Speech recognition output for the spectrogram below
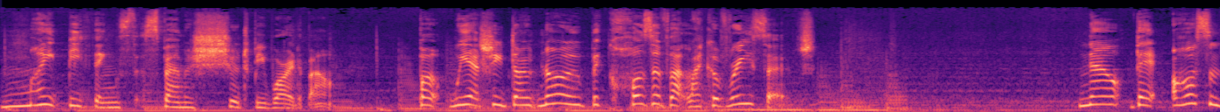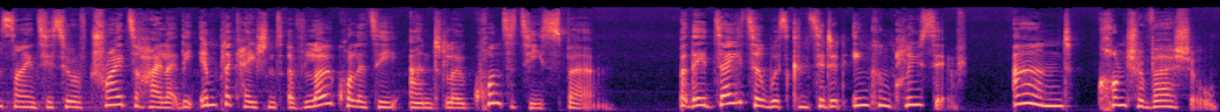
might be things that spermers should be worried about, but we actually don't know because of that lack of research. Now, there are some scientists who have tried to highlight the implications of low quality and low quantity sperm, but their data was considered inconclusive and controversial.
